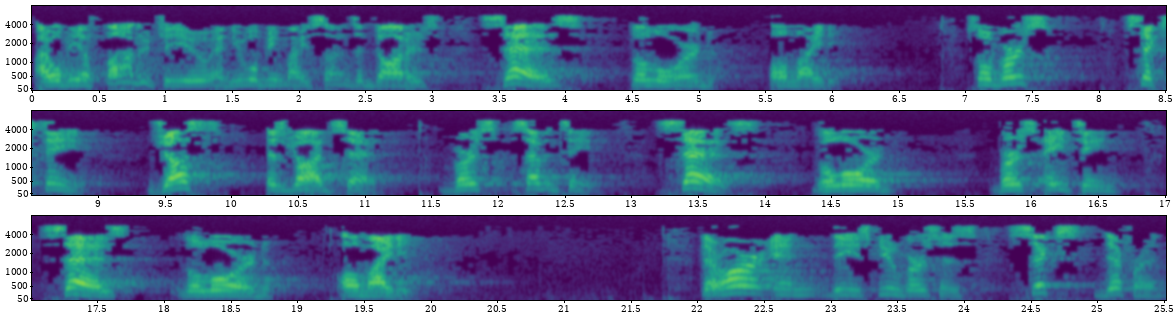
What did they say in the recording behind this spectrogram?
I will be a father to you, and you will be my sons and daughters, says the Lord Almighty. So, verse 16, just as God said. Verse 17, says the Lord. Verse 18, says the Lord Almighty. There are in these few verses six different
